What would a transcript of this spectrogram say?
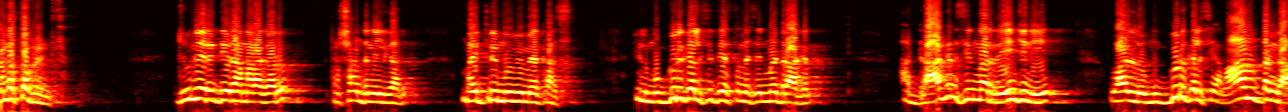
నమస్తే ఫ్రెండ్స్. జూనియర్ ఎన్టీ రామారావు గారు ప్రశాంత్ నీల్ గారు మైత్రి మూవీ మేకర్స్. వీళ్ళు ముగ్గురు కలిసి తీస్తున్న సినిమా డ్రాగన్. ఆ డ్రాగన్ సినిమా రేంజ్ని వాళ్ళు ముగ్గురు కలిసి అమాంతంగా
